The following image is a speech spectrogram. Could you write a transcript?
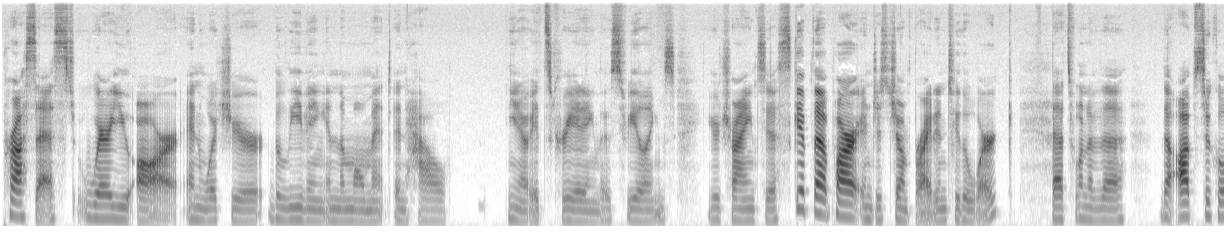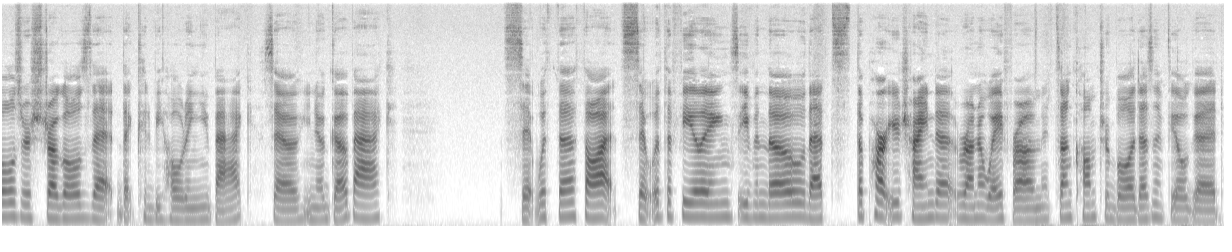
processed where you are and what you're believing in the moment and how you know it's creating those feelings you're trying to skip that part and just jump right into the work that's one of the the obstacles or struggles that that could be holding you back so you know go back sit with the thoughts sit with the feelings even though that's the part you're trying to run away from it's uncomfortable it doesn't feel good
